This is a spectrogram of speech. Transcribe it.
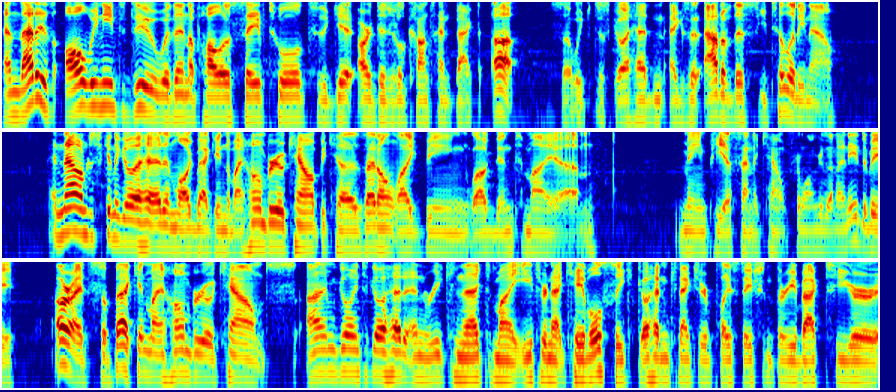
And that is all we need to do within Apollo Save Tool to get our digital content backed up. So we can just go ahead and exit out of this utility now. And now I'm just going to go ahead and log back into my homebrew account because I don't like being logged into my um, main PSN account for longer than I need to be. Alright, so back in my homebrew account, I'm going to go ahead and reconnect my ethernet cable so you can go ahead and connect your PlayStation 3 back to your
